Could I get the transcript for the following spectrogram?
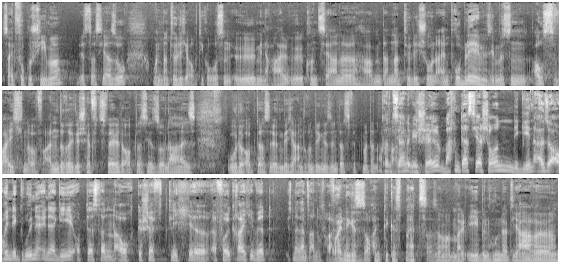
Seit Fukushima ist das ja so. Und natürlich auch die großen Öl-, Mineralölkonzerne haben dann natürlich schon ein Problem. Sie müssen ausweichen auf andere Geschäftsfelder, ob das jetzt Solar ist oder ob das irgendwelche anderen Dinge sind, das wird man dann abwarten. Konzerne wie Shell machen das ja schon. Die gehen also auch in die grüne Energie. Ob das dann auch geschäftlich äh, erfolgreich wird, ist eine ganz andere Frage. Vor allen Dingen ist es auch ein dickes Brett. Also mal eben 100 Jahre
